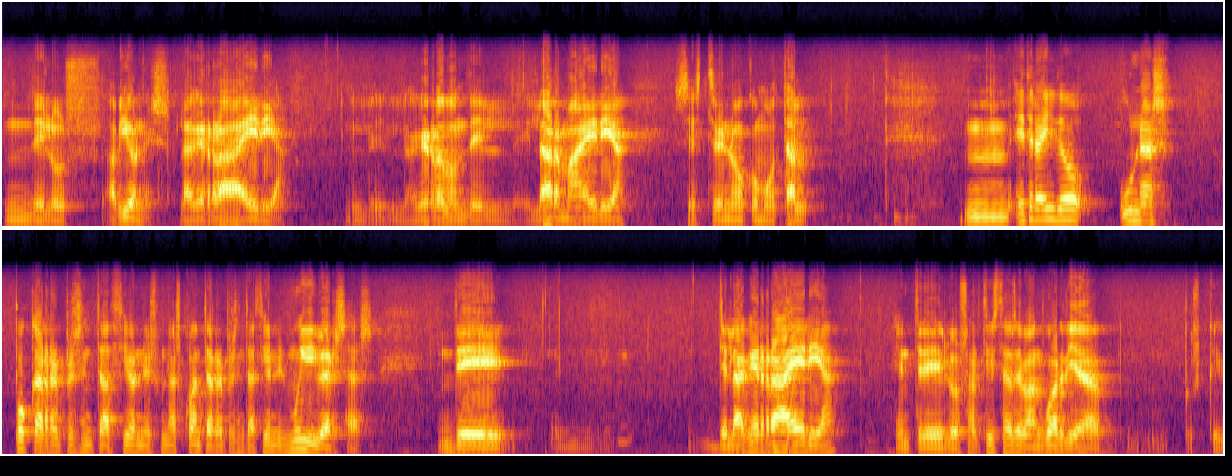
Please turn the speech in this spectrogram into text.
de los aviones, la guerra aérea, la guerra donde el, arma aérea se estrenó como tal. Mm, he traído unas pocas representaciones, unas cuantas representaciones muy diversas de, de la guerra aérea entre los artistas de vanguardia pues, que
